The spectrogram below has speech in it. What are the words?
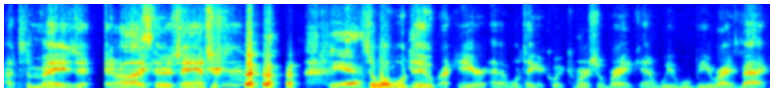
That's amazing. I like those answers. Yeah. so what we'll do right here, uh, we'll take a quick commercial break, and we will be right back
